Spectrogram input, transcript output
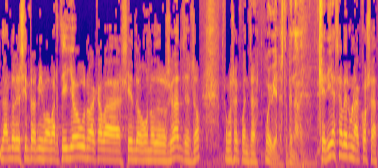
dándole siempre al mismo martillo, uno acaba siendo uno de los grandes, ¿no? ¿Cómo se encuentra? Muy bien, estupendamente. Quería saber una cosa.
